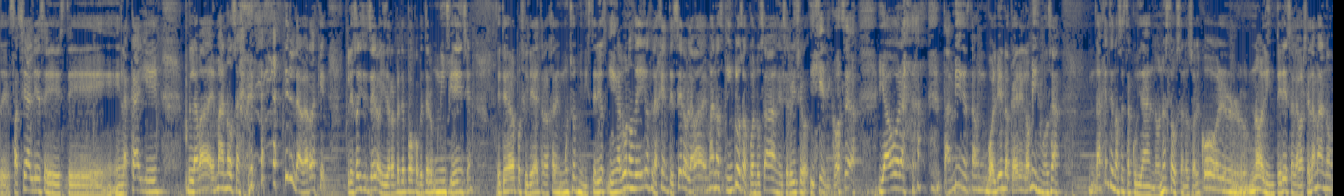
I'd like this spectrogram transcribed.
eh, faciales este, en la calle, lavada de manos, la verdad es que le soy sincero y de repente puedo cometer una infidencia, he tenido la posibilidad de trabajar en muchos ministerios y en algunos de ellos la gente cero lavada de manos, incluso cuando usaban el servicio higiénico, o sea, y ahora también están volviendo a caer en lo mismo, o sea, la gente no se está cuidando, no está usando su alcohol, no le interesa lavarse la mano,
